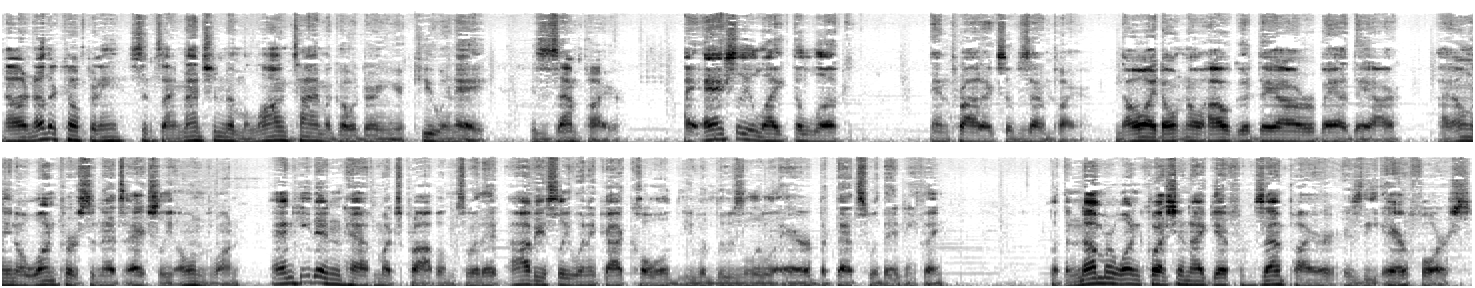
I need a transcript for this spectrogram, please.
Now another company, since I mentioned them a long time ago during your Q&A, is Zempire. I actually like the look and products of Zempire. No, I don't know how good they are or bad they are. I only know one person that's actually owned one, and he didn't have much problems with it. Obviously, when it got cold, you would lose a little air, but that's with anything. But the number one question I get from Zempire is the Air Force.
